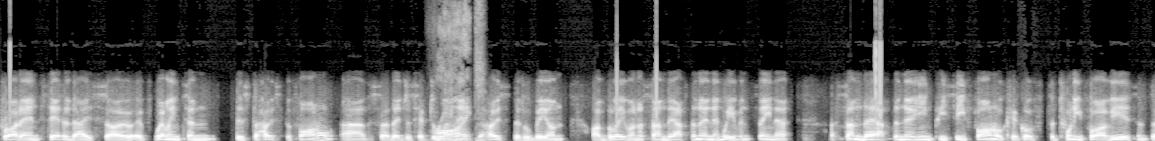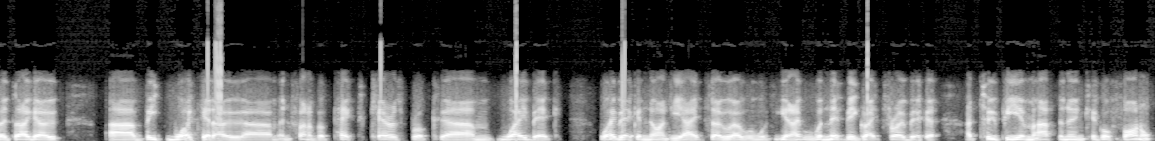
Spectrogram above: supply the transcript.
Friday and Saturday. So if Wellington is to host the final, uh, so they just have to Right. win that to host. It'll be on, I believe, on a Sunday afternoon, and we haven't seen a, a Sunday afternoon NPC final kick-off for 25 years since Otago uh, beat Waikato um, in front of a packed Carisbrook um, way back, way back in '98. So uh, you know, wouldn't that be a great throwback? A, a 2 p.m. afternoon kick-off final.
